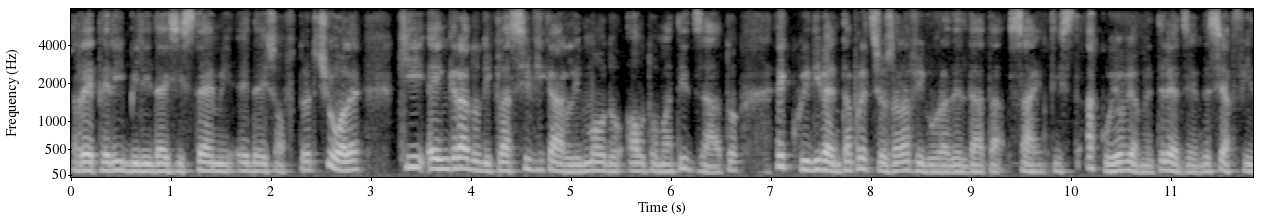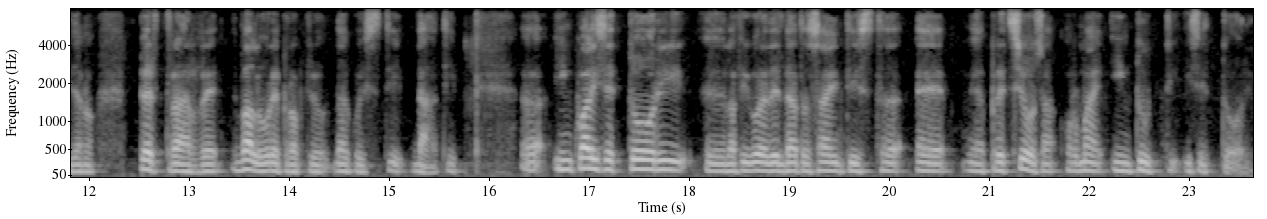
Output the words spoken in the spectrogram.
reperibili dai sistemi e dai software, ci vuole chi è in grado di classificarli in modo automatizzato e qui diventa preziosa la figura del data scientist, a cui ovviamente le aziende si affidano per trarre valore proprio da questi dati. Uh, in quali settori eh, la figura del data scientist è eh, preziosa? Ormai in tutti i settori,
